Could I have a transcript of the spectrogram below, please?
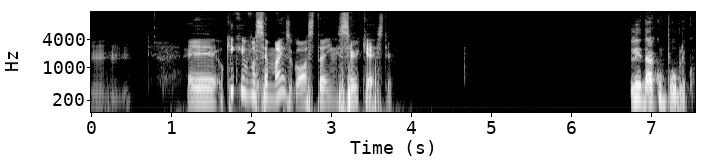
Uhum. É, o que, que você mais gosta em ser caster? Lidar com o público.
